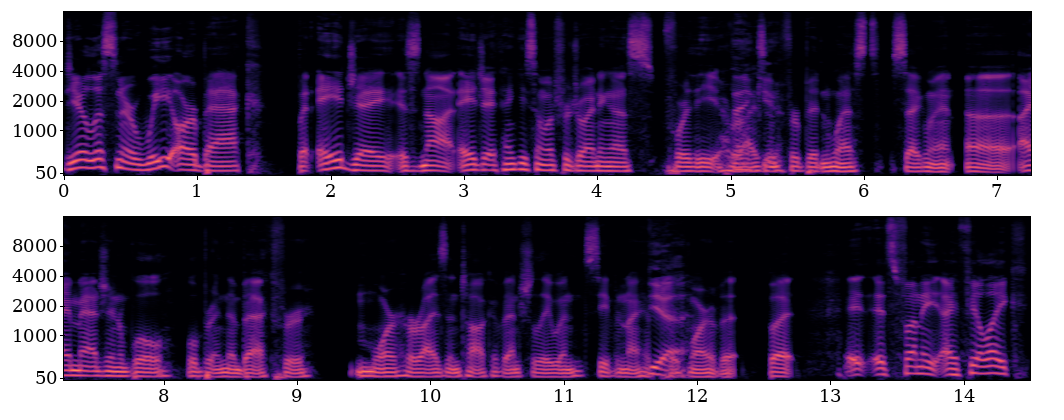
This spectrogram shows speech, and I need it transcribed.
Dear listener, we are back, but AJ is not. AJ, thank you so much for joining us for the Horizon. Forbidden West segment. Uh, I imagine we'll we'll bring them back for more Horizon talk eventually when Steve and I have Yeah. played more of it. But it, it's funny. I feel like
